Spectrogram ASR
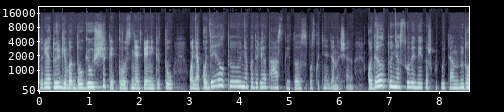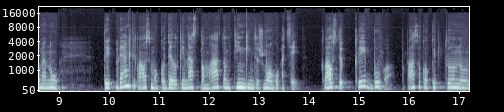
turėtų irgi va, daugiau šitaip klausinėti vieni kitų, o ne kodėl tu nepadarai ataskaitos paskutinę dieną šiandien, kodėl tu nesuvedai kažkokių ten duomenų. Tai vengti klausimo, kodėl, kai mes pamatom tinginti žmogų atseit. Klausti, kaip buvo, papasako, kaip tu, nu,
